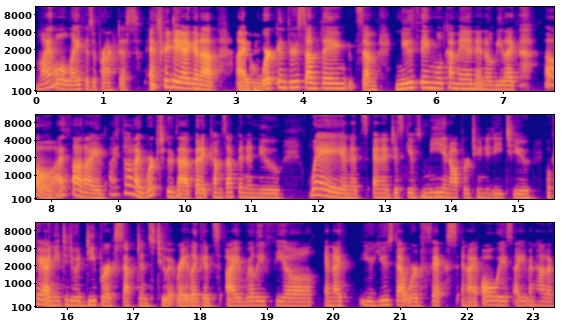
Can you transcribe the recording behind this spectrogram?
my whole life is a practice. Every day I get up, I'm working through something, some new thing will come in and it'll be like, "Oh, I thought I I thought I worked through that," but it comes up in a new way and it's and it just gives me an opportunity to okay, I need to do a deeper acceptance to it, right? Like it's I really feel and I you use that word fix and I always I even had a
